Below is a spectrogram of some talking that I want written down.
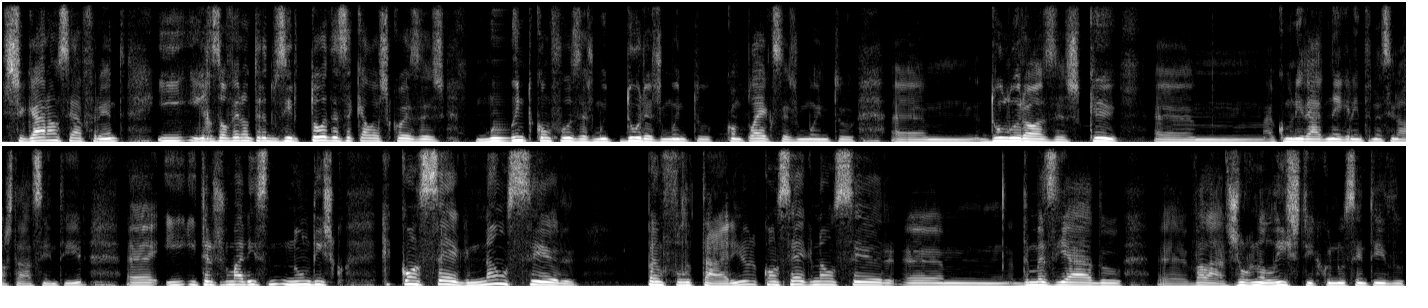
Chegaram-se à frente e, e resolveram traduzir todas aquelas coisas muito confusas, muito duras, muito complexas, muito dolorosas que hum, a comunidade negra internacional está a sentir eh, e, e transformar isso num disco que consegue não ser panfletário, consegue não ser hum, demasiado, eh, vá lá, jornalístico no sentido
